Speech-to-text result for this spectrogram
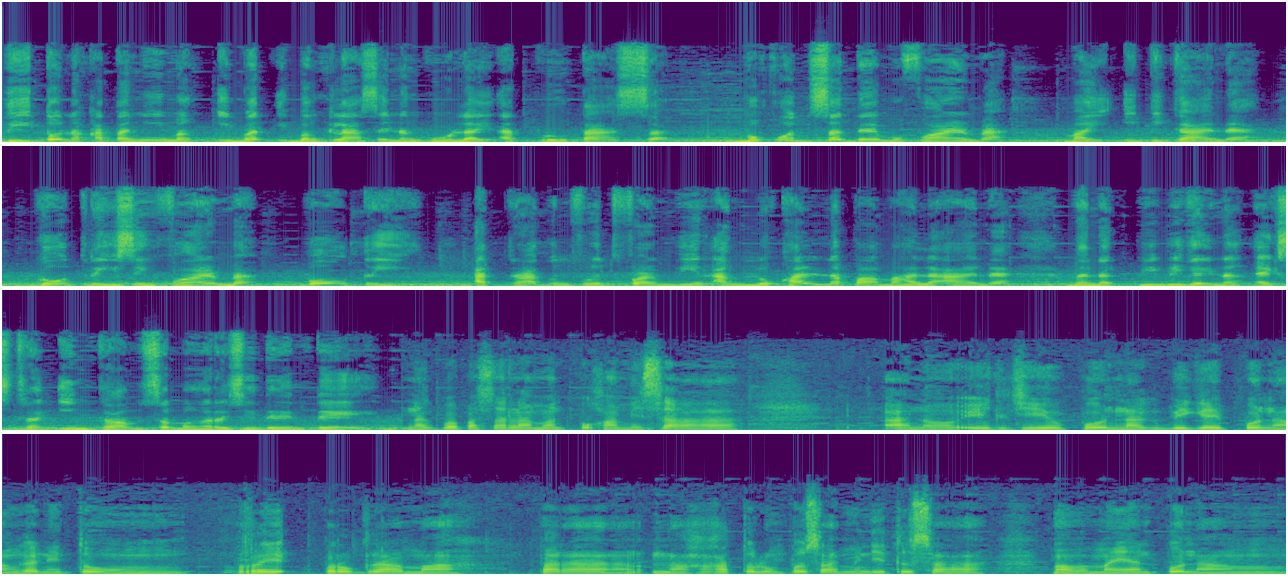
Dito nakatanim ang iba't ibang klase ng gulay at prutas. Bukod sa demo farm, may itikan, goat raising farm, poultry, at dragon fruit farm din ang lokal na pamahalaan na nagbibigay ng extra income sa mga residente. Nagpapasalamat po kami sa ano LGU po nagbigay po ng ganitong pre- programa para nakakatulong po sa amin dito sa mamamayan po ng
